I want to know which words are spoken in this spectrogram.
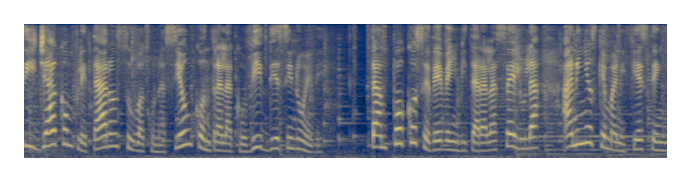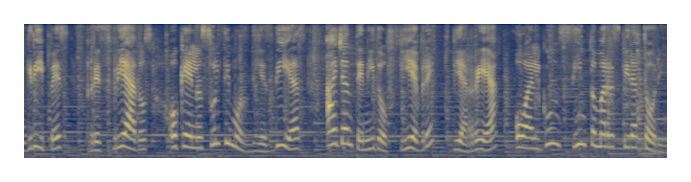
si ya completaron su vacunación contra la COVID-19. Tampoco se debe invitar a la célula a niños que manifiesten gripes, resfriados o que en los últimos 10 días hayan tenido fiebre, diarrea o algún síntoma respiratorio.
